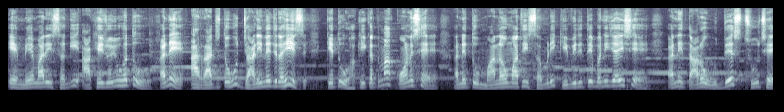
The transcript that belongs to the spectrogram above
એ મેં મારી સગી આંખે જોયું હતું. અને આ રાજ તો હું જાણીને જ રહીશ કે તું હકીકતમાં કોણ છે અને તું માનવમાંથી સબળી કેવી રીતે બની જાય છે અને તારો ઉદ્દેશ શું છે?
